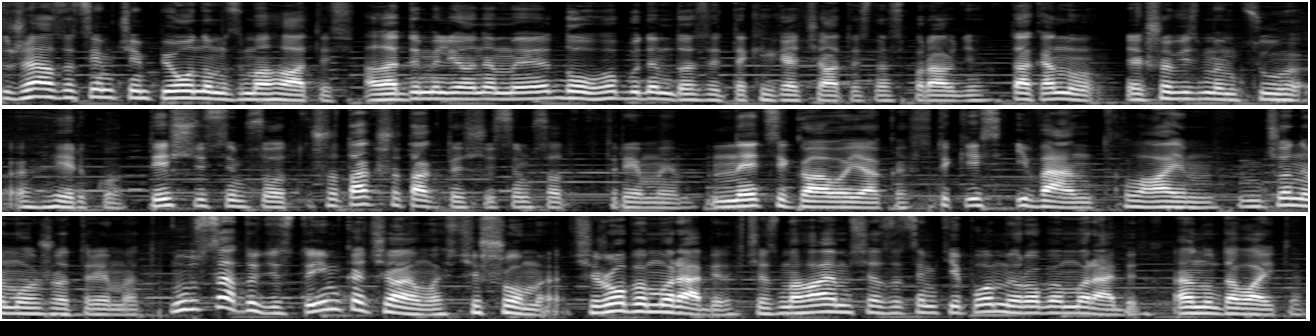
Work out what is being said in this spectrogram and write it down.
вже за цим чемпіоном змагатись. Але до мільйона ми довго будемо досить таки качатись, насправді. Так, а ну, якщо візьмемо цю гірку, 1700. Що так, що так, 1700 отримаємо. Не цікаво якось. Тут якийсь івент, клайм. Нічого не можу отримати. Ну все, тоді стоїмо, качаємось, чи що ми? Чи робимо ребіт? Чи змагаємося за цим типом і робимо ребіт? А ну давайте.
